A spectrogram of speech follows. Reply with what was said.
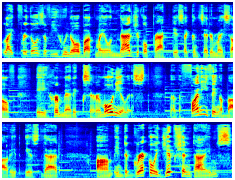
Like for those of you who know about my own magical practice, I consider myself a hermetic ceremonialist. Now, the funny thing about it is that um, in the Greco Egyptian times,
